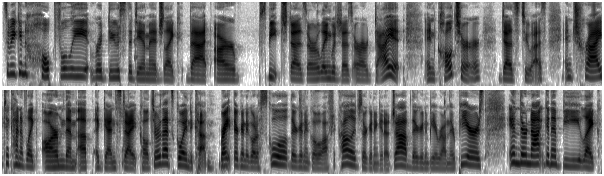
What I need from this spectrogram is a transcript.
so we can hopefully reduce the damage like that our speech does or our language does or our diet and culture does to us and try to kind of like arm them up against diet culture that's going to come right? They're going to go to school they're going to go off to college they're going to get a job they're going to be around their peers and they're not going to be like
